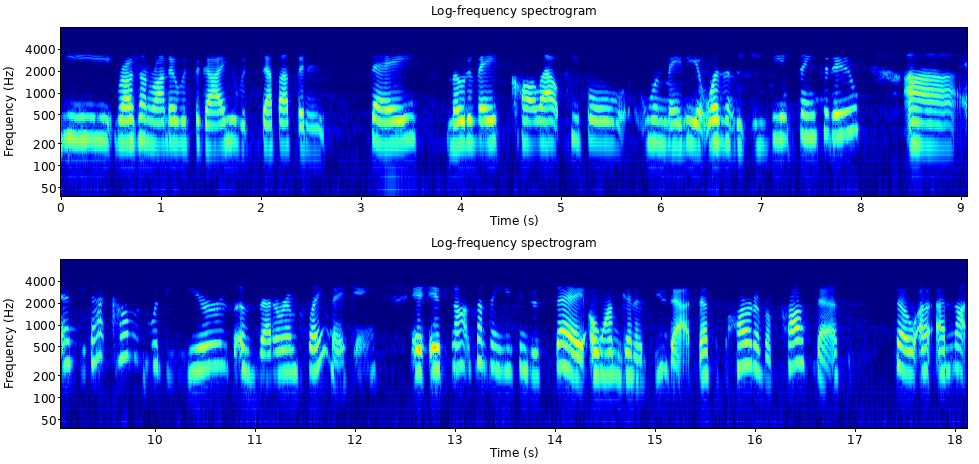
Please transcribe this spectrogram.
He, Rajon Rondo, was the guy who would step up and say, motivate, call out people when maybe it wasn't the easiest thing to do. Uh, and that comes with years of veteran playmaking. It, it's not something you can just say, oh, I'm going to do that. That's part of a process. So I, I'm not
